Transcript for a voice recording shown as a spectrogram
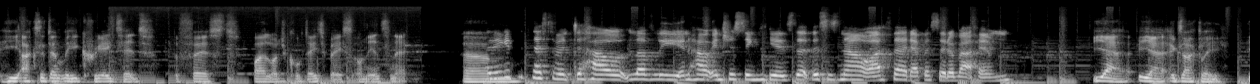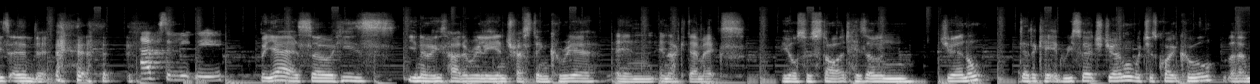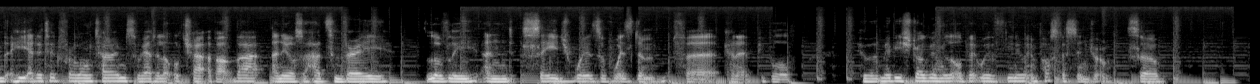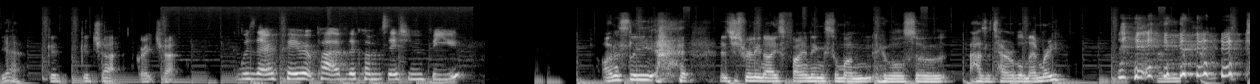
He accidentally created the first biological database on the internet. Um, I think it's a testament to how lovely and how interesting he is that this is now our third episode about him. yeah, yeah, exactly. He's earned it. Absolutely. But yeah, so he's you know he's had a really interesting career in in academics. He also started his own journal, dedicated research journal, which is quite cool um, that he edited for a long time. So we had a little chat about that, and he also had some very lovely and sage words of wisdom for kind of people who are maybe struggling a little bit with you know imposter syndrome. So yeah, good good chat, great chat. Was there a favorite part of the conversation for you? Honestly, it's just really nice finding someone who also has a terrible memory. And,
